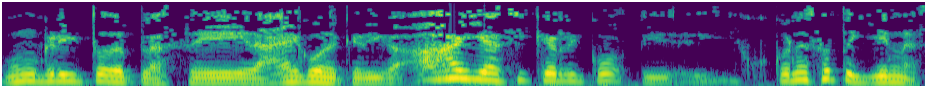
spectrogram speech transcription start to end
un grito de placer, algo de que diga, ay, así que rico, y, con eso te llenas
